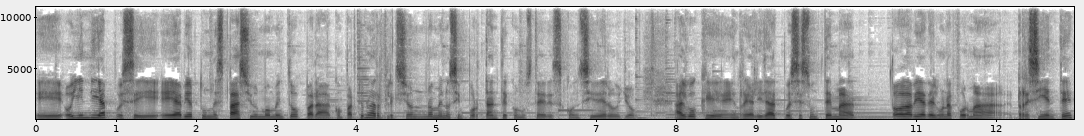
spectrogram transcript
Eh, hoy en día pues eh, he abierto un espacio, un momento para compartir una reflexión no menos importante con ustedes, considero yo. Algo que en realidad pues es un tema todavía de alguna forma reciente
